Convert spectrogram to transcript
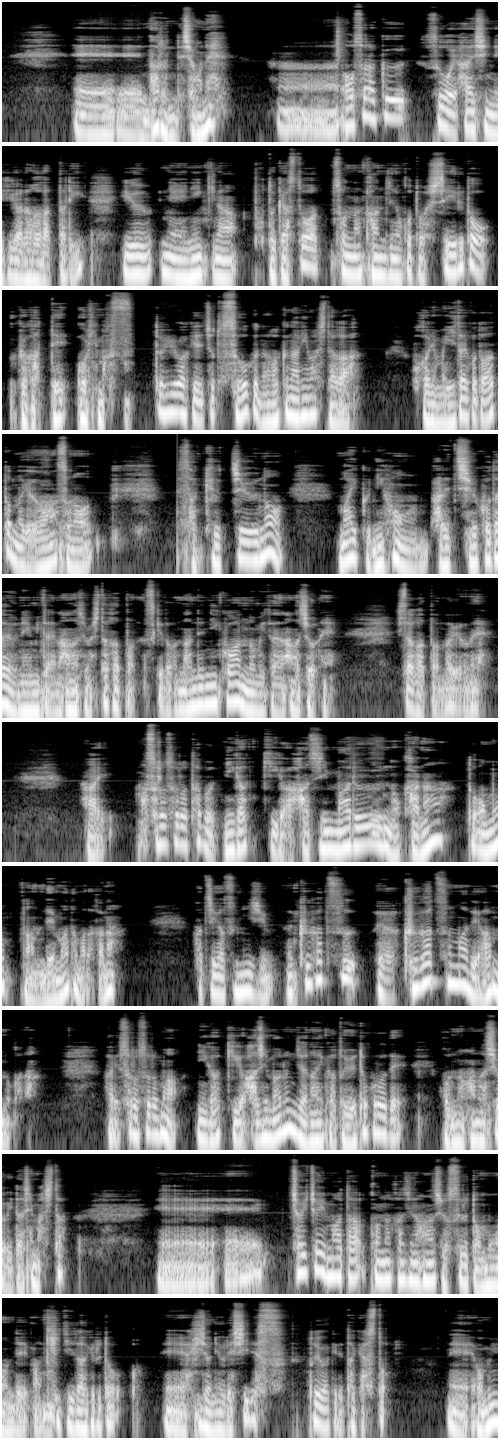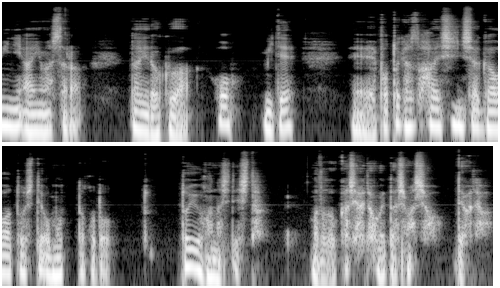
えーなるんでしょうね。うんおそらく、すごい配信歴が長かったり、いう、ね、人気なポッドキャストは、そんな感じのことをしていると伺っております。というわけで、ちょっとすごく長くなりましたが、他にも言いたいことあったんだけどな、その、作中のマイク2本、あれ中古だよね、みたいな話もしたかったんですけど、なんで2個あんの？みたいな話をね、したかったんだけどね。はい。まあ、そろそろ多分2学期が始まるのかなと思ったんで、まだまだかな。8月20、9月、9月まであんのかな。はい、そろそろまあ、2学期が始まるんじゃないかというところで、こんな話をいたしました。えー、ちょいちょいまたこんな感じの話をすると思うんで、まあ、聞いていただけると、えー非常に嬉しいです。というわけで、タキャスト。えーお耳に合いましたら、第6話を見て、えーポッドキャスト配信者側として思ったこと、という話でした。またどっかしらでお会いいたしましょう。ではでは。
